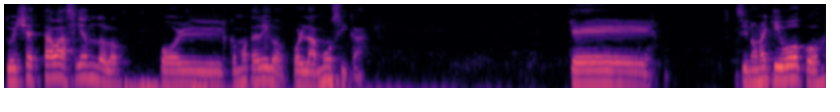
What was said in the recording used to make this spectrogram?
Twitch estaba haciéndolo por, ¿cómo te digo? Por la música. Que, si no me equivoco,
